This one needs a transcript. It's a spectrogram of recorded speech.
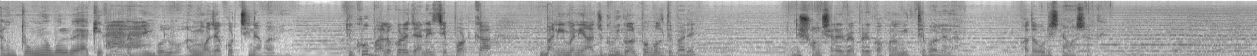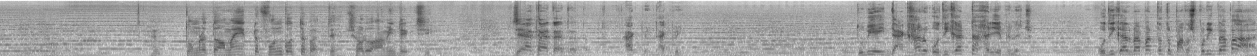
এখন তুমিও বলবে একই হ্যাঁ কথা? হ্যাঁ আমি বলব। আমি মজা করছি না ভাবিন। তুই খুব ভালো করে জানিস যে পটকা বানিয়ে বানিয়ে আজগুবি গল্প বলতে পারে। কিন্তু সংসারের ব্যাপারে কখনো মিথ্যে বলে না। কথা বলিস না আমার সাথে। হ্যাঁ, তোমরা তো আমায় একটা ফোন করতে পারতে। সরো আমি দেখছি। যে তা, তা, তা, তা, তা। এক মিনিট এক মিনিট। তুমি এই দেখার অধিকারটা হারিয়ে ফেলেছো। অধিকার ব্যাপারটা তো পারস্পরিক ব্যাপার।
